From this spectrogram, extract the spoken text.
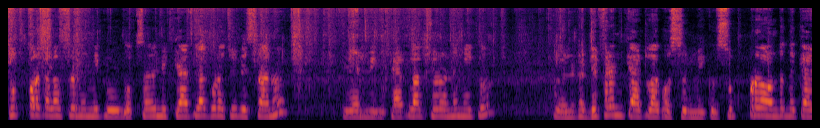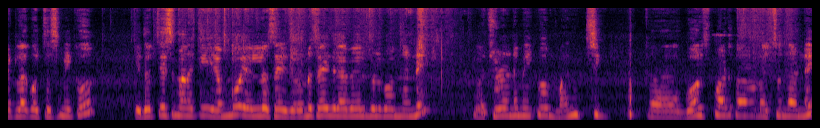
సూపర్ కలర్స్ ఉన్నాయి మీకు. ఒకసారి మీకు క్యాటలాగ్ కూడా చూపిస్తాను. ఇవన్నీ మీకు క్యాటలాగ్ చూడండి మీకు. డిఫరెంట్ క్యాటలాగ్ వస్తుంది మీకు. సూపర్గా ఉంటుంది క్యాటలాగ్ వచ్చేసి మీకు. ఇది వచ్చేసి మనకి ఎంఓ ఎల్లో సైజు రెండు సైజులు అవైలబుల్గా ఉందండి. చూడండి మీకు. మంచి గోల్డ్ స్పాట్ కలర్ వస్తుందండి.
